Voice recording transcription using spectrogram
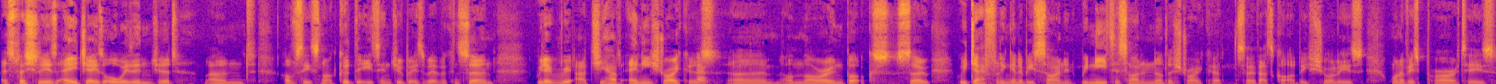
especially as AJ is always injured, and obviously it's not good that he's injured, but it's a bit of a concern. We don't re- actually have any strikers um, on our own books, so we're definitely going to be signing. We need to sign another striker, so that's got to be surely his, one of his priorities.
